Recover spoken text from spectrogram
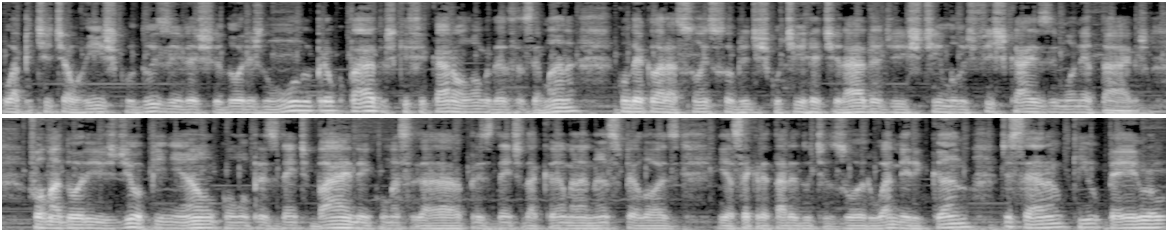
o apetite ao risco dos investidores no mundo, preocupados que ficaram ao longo dessa semana com declarações sobre discutir retirada de estímulos fiscais e monetários formadores de opinião, como o presidente Biden, como a presidente da Câmara, Nancy Pelosi, e a secretária do Tesouro americano, disseram que o payroll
